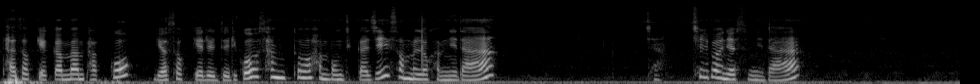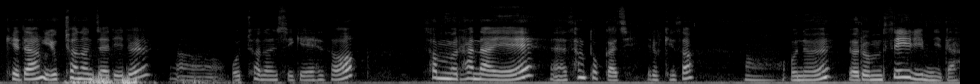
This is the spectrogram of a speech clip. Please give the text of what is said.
다섯 개 값만 받고 여섯 개를 드리고 상토 한 봉지까지 선물로 갑니다. 자, 7번이었습니다. 개당 6,000원짜리를 어, 5,000원씩에 해서 선물 하나에 에, 상토까지 이렇게 해서 어, 오늘 여름 세일입니다.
